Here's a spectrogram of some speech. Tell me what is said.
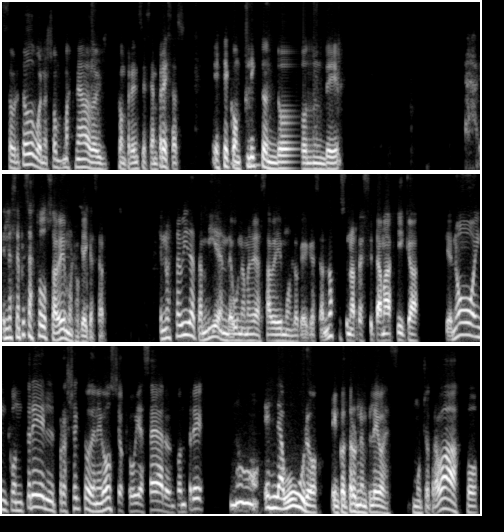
sobre todo, bueno, yo más que nada doy conferencias a empresas, este conflicto en donde en las empresas todos sabemos lo que hay que hacer. En nuestra vida también de alguna manera sabemos lo que hay que hacer. No es una receta mágica que no encontré el proyecto de negocio que voy a hacer o encontré. No, es laburo. Encontrar un empleo es mucho trabajo.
